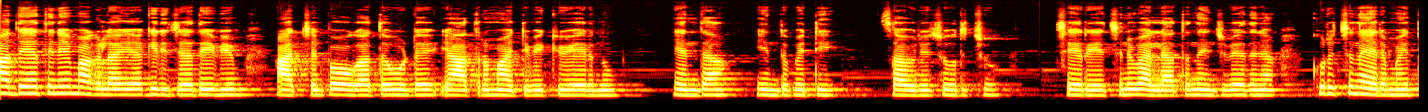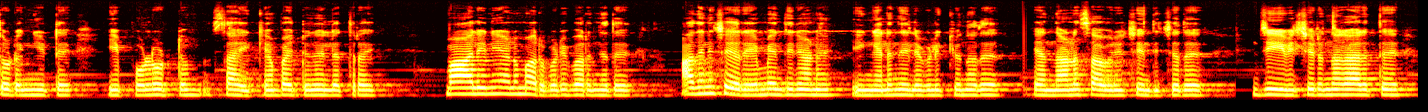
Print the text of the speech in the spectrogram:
അദ്ദേഹത്തിന്റെ മകളായ ഗിരിജാദേവിയും അച്ഛൻ പോകാത്തതുകൊണ്ട് യാത്ര മാറ്റിവെക്കുകയായിരുന്നു. എന്താ? എന്തുപറ്റി? സൗര്യ ചോദിച്ചു. ചെറിയച്ഛന് വല്ലാത്ത നെഞ്ചുവേദന. കുറച്ചു നേരമായി തുടങ്ങിയിട്ട് ഇപ്പോൾ ഒട്ടും സഹിക്കാൻ പറ്റുന്നില്ലത്രേ. മാലിനിയാണ് മറുപടി പറഞ്ഞത്. അതിന് ചെറിയമ്മ എന്തിനാണ് ഇങ്ങനെ നിലവിളിക്കുന്നത്? എന്നാണ് സൗരി ചിന്തിച്ചത്. ജീവിച്ചിരുന്ന കാലത്ത്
